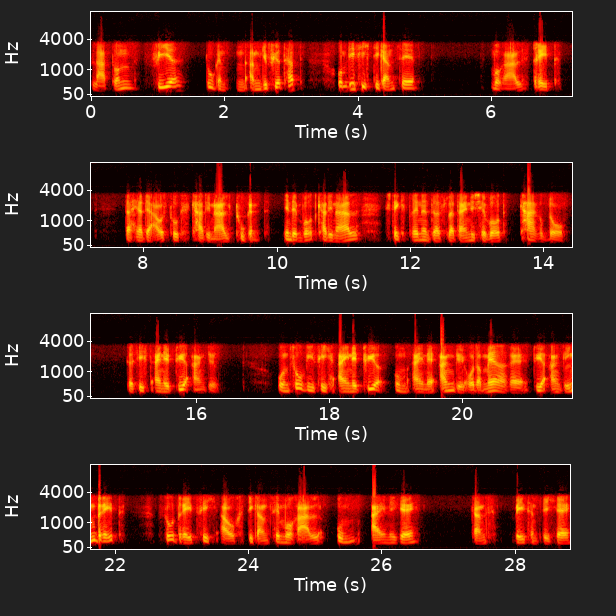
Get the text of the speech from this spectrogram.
Platon vier Tugenden angeführt hat, um die sich die ganze Moral dreht. Daher der Ausdruck Kardinaltugend. In dem Wort Kardinal steckt drinnen das lateinische Wort cardo. Das ist eine Türangel. Und so wie sich eine Tür um eine Angel oder mehrere Türangeln dreht, so dreht sich auch die ganze Moral um einige ganz wesentliche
